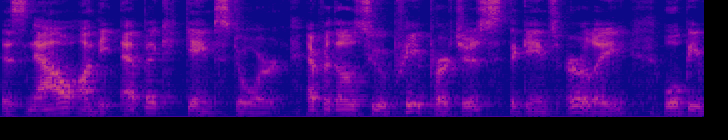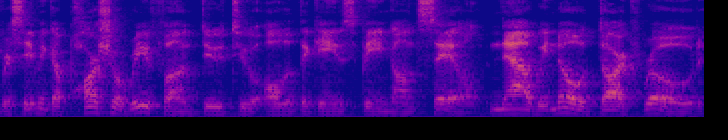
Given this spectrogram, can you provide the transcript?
is now on the Epic Game Store. And for those who pre purchased the games early, will be receiving a partial refund due to all of the games being on sale. Now we know Dark Road,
